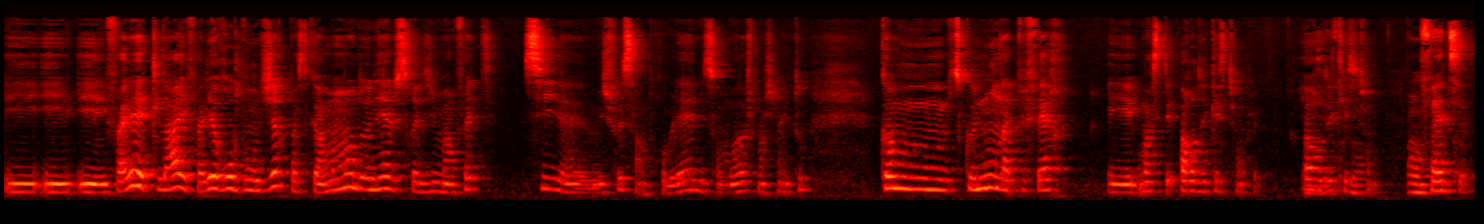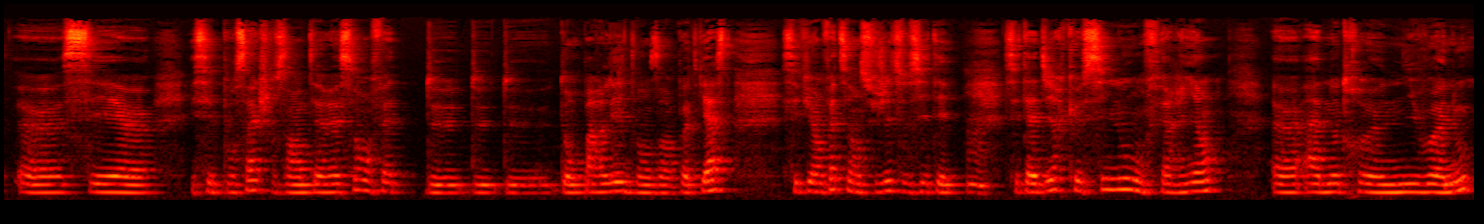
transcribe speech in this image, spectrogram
Et, et, il fallait être là, il fallait rebondir, parce qu'à un moment donné, elle se serait dit, mais en fait, si mes cheveux, c'est un problème, ils sont moches, machin et tout comme ce que nous on a pu faire. Et moi c'était hors de question en fait. Hors de question. En fait, euh, c'est euh, et c'est pour ça que je trouve ça intéressant en fait de, d'en parler dans un podcast. C'est qu'en fait c'est un sujet de société. Mm. C'est-à-dire que si nous on fait rien euh, à notre niveau à nous,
